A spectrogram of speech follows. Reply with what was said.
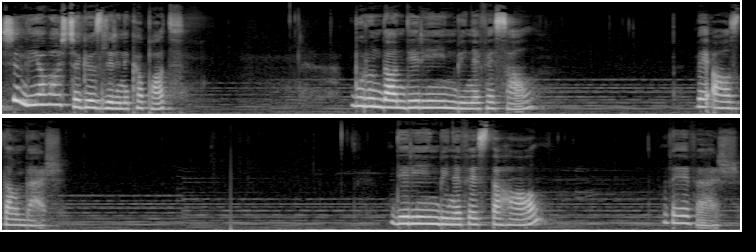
Şimdi yavaşça gözlerini kapat. Burundan derin bir nefes al ve ağızdan ver. Derin bir nefes daha al ve ver.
